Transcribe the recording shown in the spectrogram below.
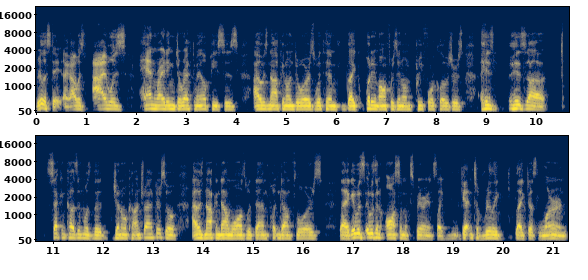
real estate. Like I was I was handwriting direct mail pieces. I was knocking on doors with him, like putting offers in on pre-foreclosures. His his uh second cousin was the general contractor. So I was knocking down walls with them, putting down floors. Like it was it was an awesome experience, like getting to really like just learn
